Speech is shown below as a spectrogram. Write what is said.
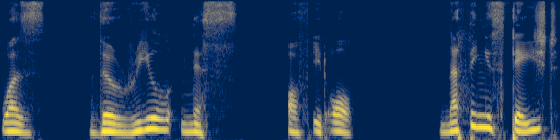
was the realness of it all. Nothing is staged.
